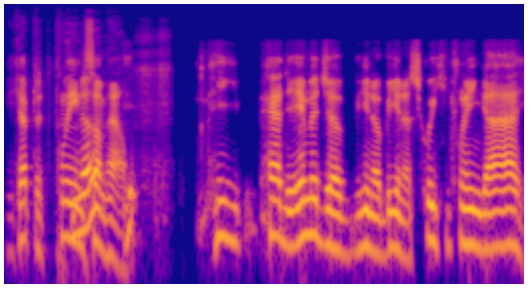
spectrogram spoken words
he kept it clean No, somehow. he- he had the image of you know being a squeaky clean guy.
